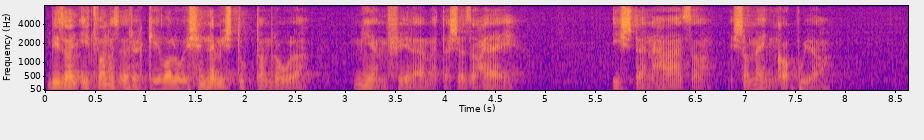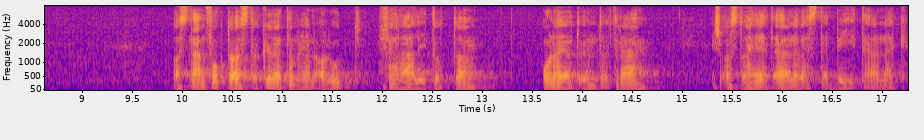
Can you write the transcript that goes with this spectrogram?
bizony itt van az örökkévaló, és én nem is tudtam róla. Milyen félelmetes ez a hely. Isten háza és a menny kapuja. Aztán fogta azt a követ, amelyen aludt, felállította, olajat öntött rá, és azt a helyet elnevezte Bételnek,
